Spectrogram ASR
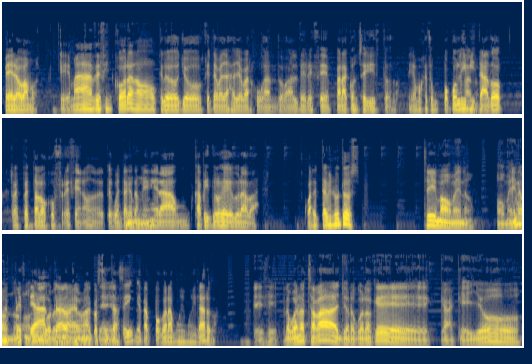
Pero vamos, que más de 5 horas no creo yo que te vayas a llevar jugando al DLC para conseguir todo. Digamos que está un poco Claro. limitado respecto a lo que ofrece, ¿no? Date cuenta que también era un capítulo que duraba 40 minutos. Sí, más o menos. O menos, ¿no? No especial, recuerdo claro, era una cosita así que tampoco era muy, muy largo. Sí, sí. Pero bueno, estaba, yo recuerdo que, que aquello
